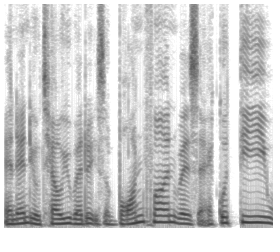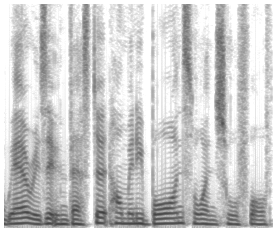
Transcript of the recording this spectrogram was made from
and then they'll tell you whether it's a bond fund, where is the equity, where is it invested, how many bonds, so on and so forth.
